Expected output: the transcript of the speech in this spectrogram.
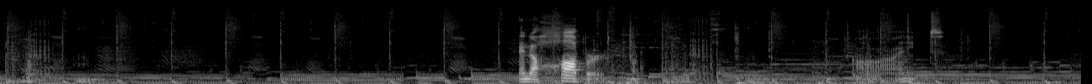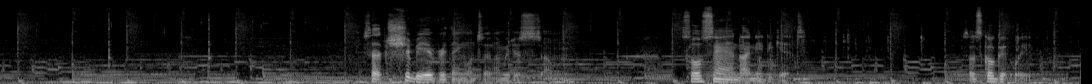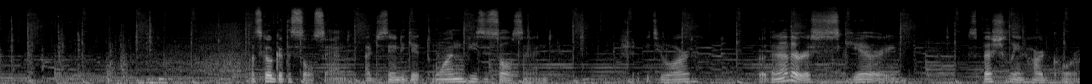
And a hopper. Alright. So that should be everything. One second, let me just, um... Soul sand I need to get. So let's go get, wait. Let's go get the soul sand. I just need to get one piece of soul sand. Shouldn't be too hard. But the nether is scary. Especially in hardcore.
